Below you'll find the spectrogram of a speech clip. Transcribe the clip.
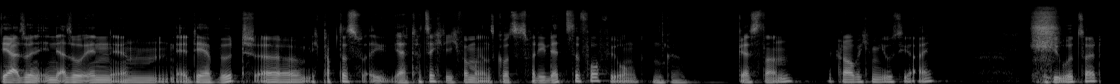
Der also in, also in, ähm, der wird, äh, ich glaube, das, ja tatsächlich, ich war mal ganz kurz, das war die letzte Vorführung Okay. gestern, glaube ich, im UCI. Die Uhrzeit.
